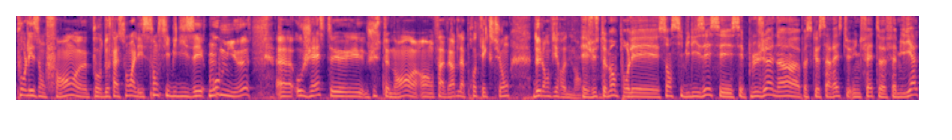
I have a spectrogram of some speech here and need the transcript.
pour les enfants, euh, pour de façon à les sensibiliser mmh. au mieux euh, aux gestes justement en faveur de la protection de l'environnement. Et justement pour les sensibiliser, c'est plus jeune, hein, parce que ça reste une fête familiale.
